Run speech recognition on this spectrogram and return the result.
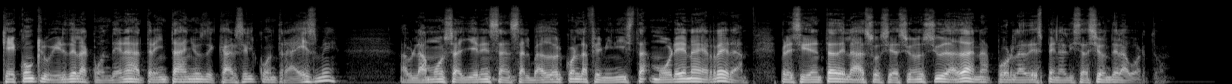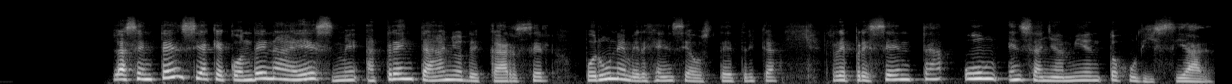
¿Qué concluir de la condena a 30 años de cárcel contra Esme? Hablamos ayer en San Salvador con la feminista Morena Herrera, presidenta de la Asociación Ciudadana por la Despenalización del Aborto. La sentencia que condena a Esme a 30 años de cárcel por una emergencia obstétrica representa un ensañamiento judicial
